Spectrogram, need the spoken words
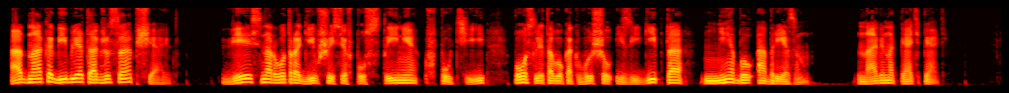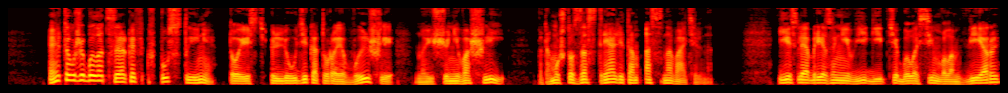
Однако Библия также сообщает, весь народ, родившийся в пустыне, в пути, после того, как вышел из Египта, не был обрезан. Навина 5.5. Это уже была церковь в пустыне, то есть люди, которые вышли, но еще не вошли, потому что застряли там основательно. Если обрезание в Египте было символом веры,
